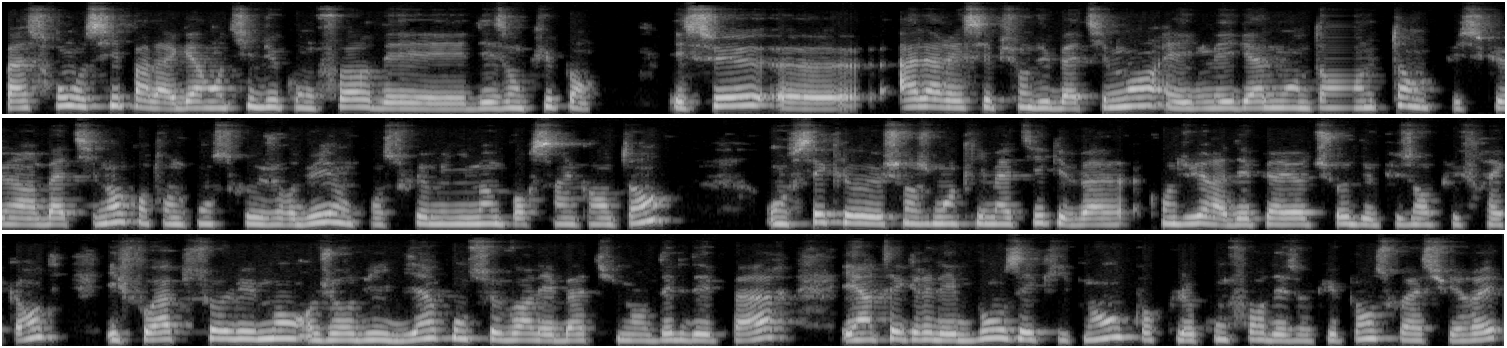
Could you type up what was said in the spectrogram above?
passeront aussi par la garantie du confort des, occupants. Et ce, euh, à la réception du bâtiment, mais également dans le temps, puisque un bâtiment, quand on le construit aujourd'hui, on construit au minimum pour 50 ans. On sait que le changement climatique va conduire à des périodes chaudes de plus en plus fréquentes. Il faut absolument aujourd'hui bien concevoir les bâtiments dès le départ et intégrer les bons équipements pour que le confort des occupants soit assuré,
